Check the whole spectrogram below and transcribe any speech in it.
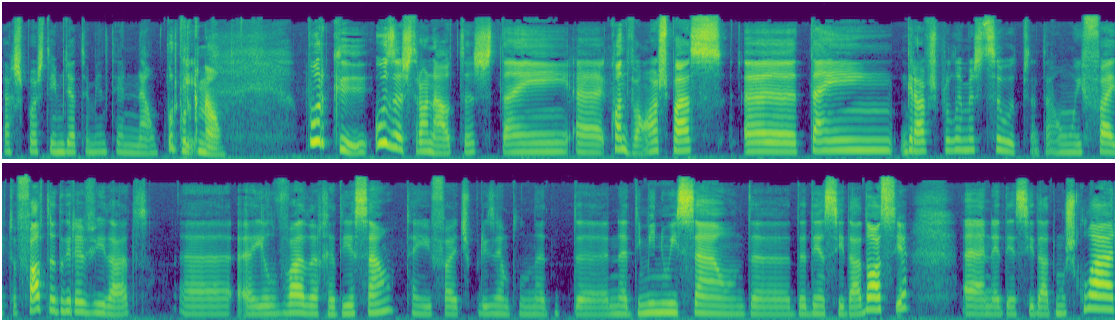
a resposta imediatamente é não. Porquê? Por que não? Porque os astronautas têm, ah, quando vão ao espaço, ah, têm graves problemas de saúde. Portanto, há um efeito, a falta de gravidade, ah, a elevada radiação, tem efeitos, por exemplo, na, na diminuição da, da densidade óssea, ah, na densidade muscular.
